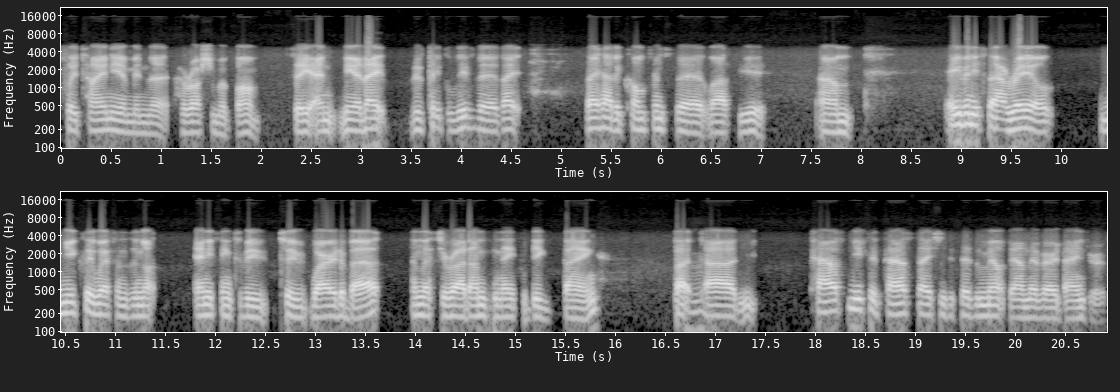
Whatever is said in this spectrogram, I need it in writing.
plutonium in the Hiroshima bomb. See, and you know they the people live there. They they had a conference there last year. Um, even if they're real, nuclear weapons are not anything to be too worried about unless you're right underneath the Big Bang. But mm. uh, power, nuclear power stations, if there's a meltdown, they're very dangerous.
